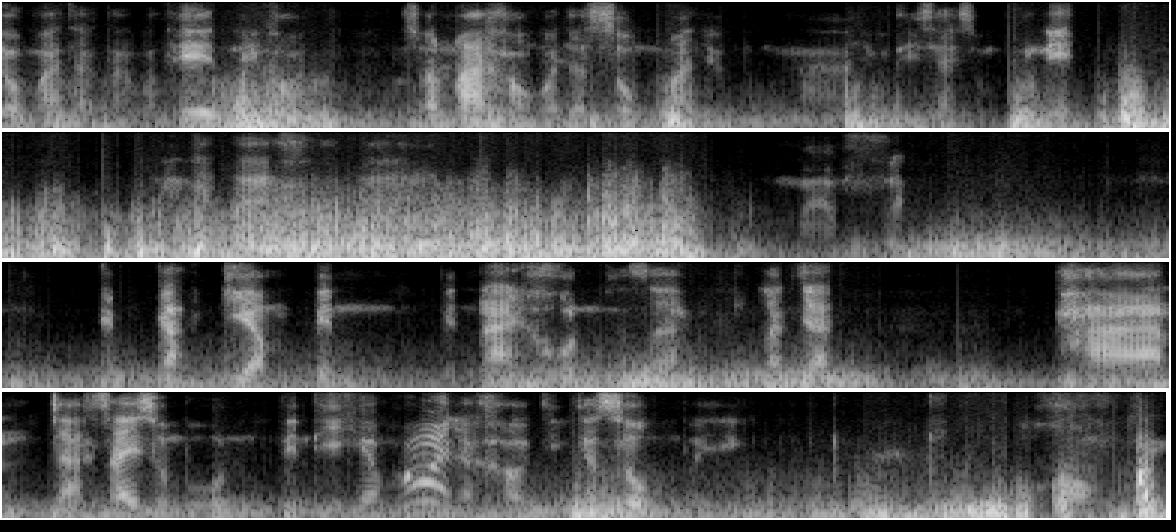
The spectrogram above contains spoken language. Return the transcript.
จบมาจากต่างประเทศนี่เขาส่วนมากเขาก็จะส่งมาอยู่มาอยู่ที่ไซสมบูรณ์นี่เนื่องจากว่าเขามามาฝึกกะเกียมเป็นเป็นนายคนซะหลังจากผ่านจากไซสมบูรณ์เป็นที่เรียบร้อยแล้วเขาจึงจะส่งไปปกครองแขวง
